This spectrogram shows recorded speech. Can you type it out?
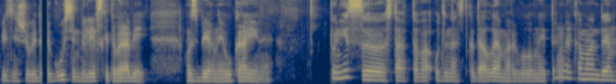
Пізніше вийде Гусін, Мілєвський та Воробей у збірної України. Туніс, е, стартова 11 да Лемер, головний тренер команди.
